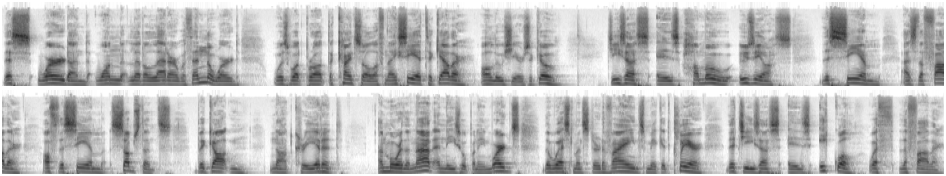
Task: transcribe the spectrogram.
This word and one little letter within the word was what brought the Council of Nicaea together all those years ago. Jesus is homo ousios, the same as the Father, of the same substance, begotten, not created. And more than that, in these opening words, the Westminster Divines make it clear that Jesus is equal with the Father.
